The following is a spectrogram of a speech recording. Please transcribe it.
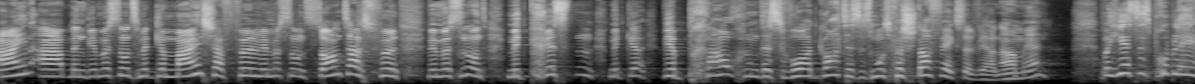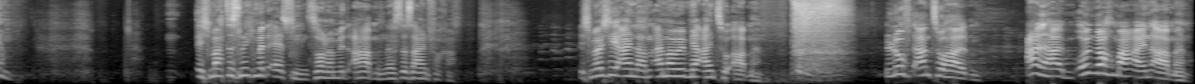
einatmen. Wir müssen uns mit Gemeinschaft füllen. Wir müssen uns sonntags füllen. Wir müssen uns mit Christen, mit Ge wir brauchen das Wort Gottes. Es muss verstoffwechselt werden. Amen. Aber hier ist das Problem. Ich mache das nicht mit Essen, sondern mit Atmen. Das ist einfacher. Ich möchte dich einladen, einmal mit mir einzuatmen. Luft anzuhalten. Anhalten und nochmal einatmen.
